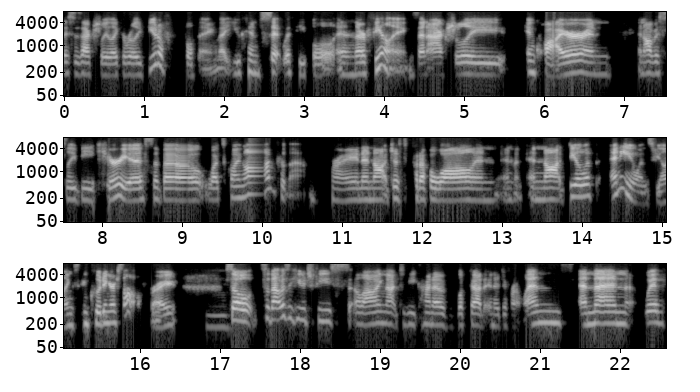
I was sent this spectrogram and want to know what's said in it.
this is actually like a really beautiful thing that you can sit with people in their feelings and actually inquire and and obviously be curious about what's going on for them right? And not just put up a wall and and and not deal with anyone's feelings including yourself right? Mm. so so that was a huge piece allowing that to be kind of looked at in a different lens. And then with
